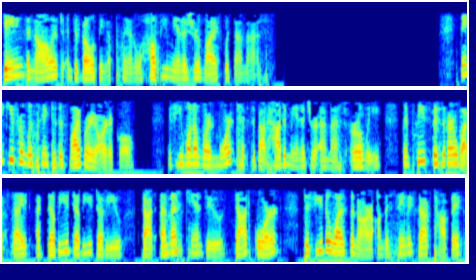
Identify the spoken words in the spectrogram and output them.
gaining the knowledge and developing a plan will help you manage your life with MS. Thank you for listening to this library article. If you want to learn more tips about how to manage your MS early, then please visit our website at www.mscando.org to view the webinar on the same exact topic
